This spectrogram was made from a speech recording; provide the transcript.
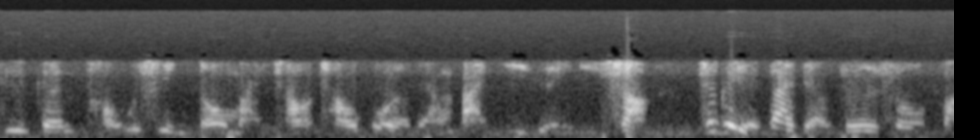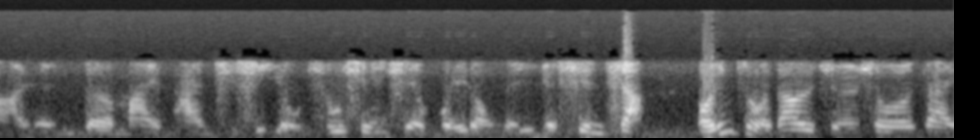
资跟投信都买超超过了两百亿，这也代表就是说法人的买盘其实有出现一些回笼的一个现象。哦，因此我倒是觉得说，在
